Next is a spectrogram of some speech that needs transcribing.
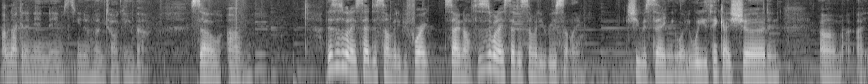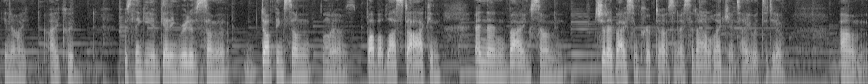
I'm not going to name names, you know who I'm talking about. So, um, this is what I said to somebody before I sign off. This is what I said to somebody recently. She was saying, "What, what do you think I should?" And um, I, you know, I I could was thinking of getting rid of some, dumping some uh, blah blah blah stock, and and then buying some should I buy some cryptos? And I said, oh, well, I can't tell you what to do. Um,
